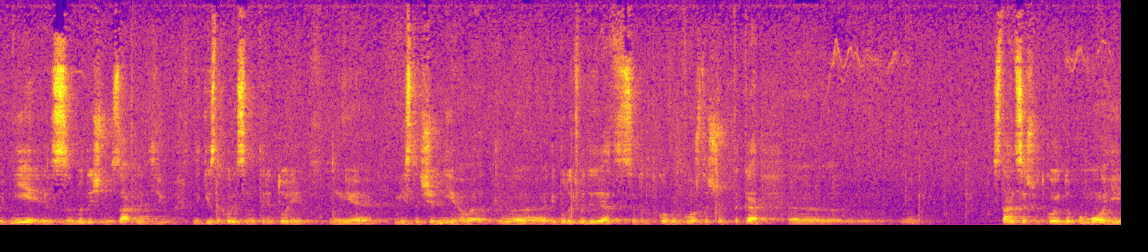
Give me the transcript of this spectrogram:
однієї з медичних закладів, які знаходяться на території е, міста Чернігова, е, і будуть виділятися додаткові кошти, щоб така е, ну, станція швидкої допомоги,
